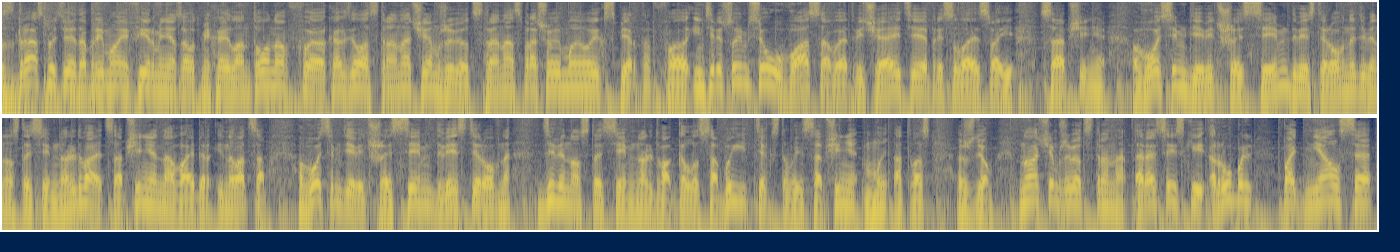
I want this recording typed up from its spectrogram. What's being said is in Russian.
Здравствуйте, это прямой эфир. Меня зовут Михаил Антонов. Э, как дела страна? Чем живет страна? Спрашиваем мы у экспертов. Э, интересуемся у вас, а вы отвечаете, присылая свои сообщения. 8 9 6 7 200 ровно 9702. Это сообщение на Viber и на WhatsApp. 8 9 6 7 200 ровно 9702. Голосовые, текстовые сообщения мы от вас ждем. Ну а чем живет страна? Российский рубль поднялся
